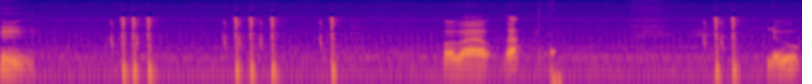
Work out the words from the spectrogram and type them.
Hmm. What about that? Nope.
